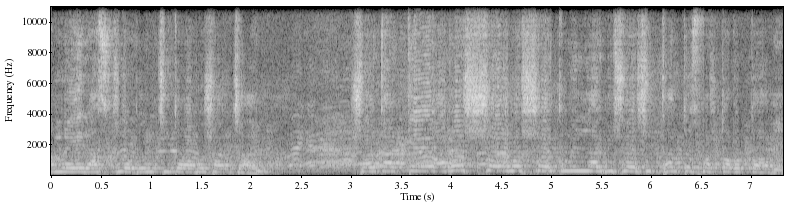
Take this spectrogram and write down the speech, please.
আমরা এই রাষ্ট্রীয় বঞ্চিত অবসান চাই। সরকারকে অবশ্যই অবশ্যই কুমিল্লার বিষয়ে সিদ্ধান্ত স্পষ্ট করতে হবে।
